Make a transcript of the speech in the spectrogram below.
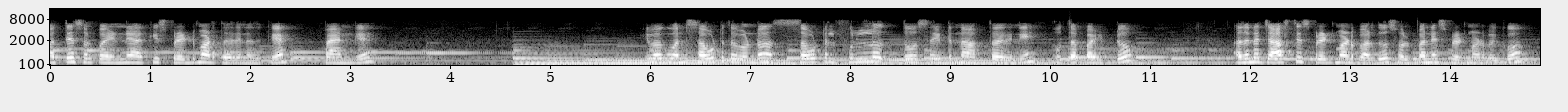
ಮತ್ತೆ ಸ್ವಲ್ಪ ಎಣ್ಣೆ ಹಾಕಿ ಸ್ಪ್ರೆಡ್ ಮಾಡ್ತಾ ಇದ್ದೀನಿ ಅದಕ್ಕೆ, ಪ್ಯಾನ್ಗೆ. ಇವಾಗ ಒಂದು ಸೌಟ್ ತಗೊಂಡು, ಸೌಟಲ್ಲಿ ಫುಲ್ ದೋಸೆ ಹಿಟ್ಟನ್ನ ಹಾಕ್ತಾ ಇದ್ದೀನಿ, ಉತ್ತಪ್ಪ ಹಿಟ್ಟು. ಅದನ್ನು ಜಾಸ್ತಿ ಸ್ಪ್ರೆಡ್ ಮಾಡಬಾರ್ದು, ಸ್ವಲ್ಪನೇ ಸ್ಪ್ರೆಡ್ ಮಾಡಬೇಕು.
